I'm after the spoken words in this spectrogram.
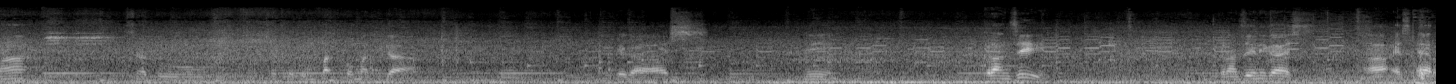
sama satu satu empat koma tiga. Oke guys. Nih. Keran Z ini guys. ASR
